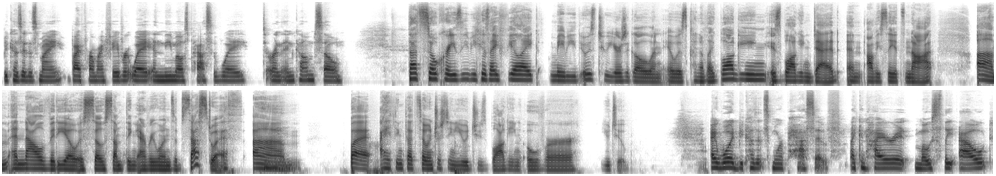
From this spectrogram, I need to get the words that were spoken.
because it is my by far my favorite way and the most passive way to earn the income. So that's so crazy because I feel like maybe it was two years ago when it was kind of like blogging is blogging dead, and obviously it's not. Um, and now video is so something everyone's obsessed with. Um, mm-hmm. But I think that's so interesting. You would choose blogging over YouTube. I would because it's more passive. I can hire it mostly out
